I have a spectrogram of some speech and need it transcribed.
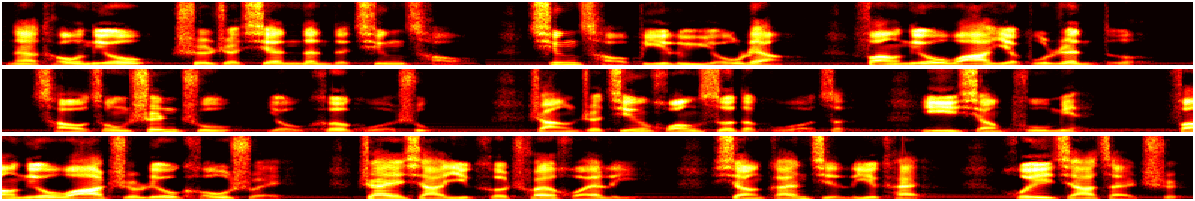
那头牛吃着鲜嫩的青草，青草碧绿油亮，放牛娃也不认得。草丛深处有棵果树，长着金黄色的果子，异香扑面。放牛娃直流口水，摘下一颗揣怀里，想赶紧离开，回家再吃。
